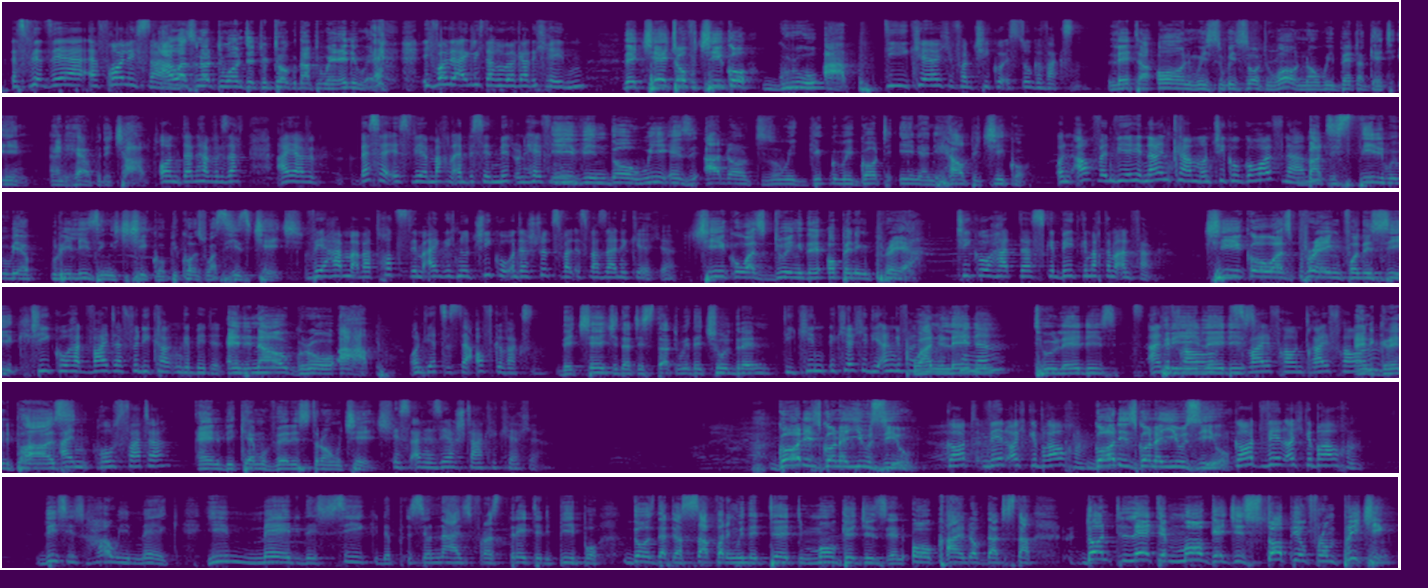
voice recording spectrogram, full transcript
Es wird sehr erfreulich I sein. was not wanted to talk that way anyway. Ich wollte eigentlich darüber gar nicht reden. the church of Chico grew up. Die Kirche von Chico ist so gewachsen. Later on, we, we thought, well, no, we better get in and help the child. Und dann haben wir gesagt, ah ja, besser ist, wir machen ein bisschen mit und helfen ihm. Even though we as adults, we, we got in and helped Chico. Und auch wenn wir hineinkamen und Chico geholfen haben, But still, we were releasing Chico because it was his church. wir haben aber trotzdem eigentlich nur Chico unterstützt, weil es war seine Kirche. Chico was doing the opening prayer. Chico hat das Gebet gemacht am Anfang. Chico was praying for the sick. Chico hat weiter für die Kranken gebetet. And now grow up. Und jetzt ist er aufgewachsen. The church that started with the children, Die, kind, die Kirche, die angefangen hat mit den lady, Kindern, two ladies, eine three Frau, ladies, zwei Frauen, drei Frauen, and grandpas, ein Großvater, and became a very strong church. ist eine sehr starke Kirche. God is gonna use you. Gott wird euch gebrauchen. God is gonna use you. Gott wird euch gebrauchen. This is how he make. He made the sick, the prisoners, frustrated people, those that are suffering with the debt, mortgages, and all kind of that stuff. Don't let a mortgage stop you from preaching.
